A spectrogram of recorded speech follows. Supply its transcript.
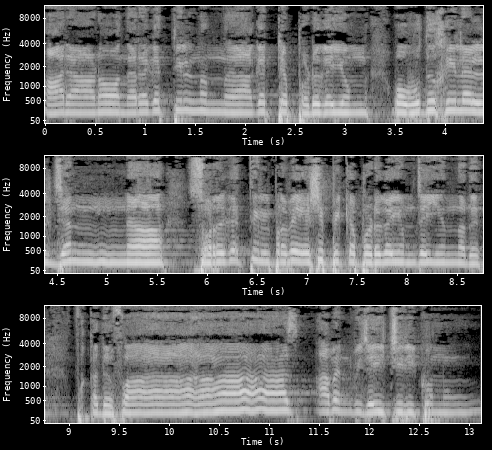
ആരാണോ നരകത്തിൽ നിന്ന് അകറ്റപ്പെടുകയും ജന്ന സ്വർഗത്തിൽ പ്രവേശിപ്പിക്കപ്പെടുകയും ചെയ്യുന്നത്. അവൻ വിജയിച്ചിരിക്കുന്നു.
